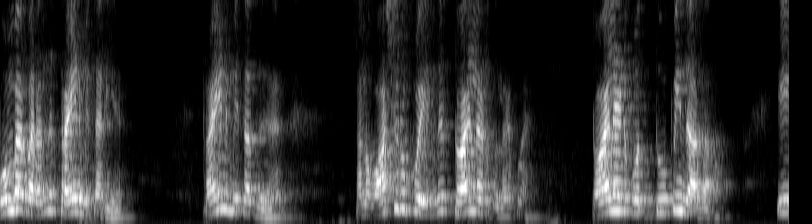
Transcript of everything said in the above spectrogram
ಬೊಂಬೆ ಬರಂದು ಟ್ರೈನ್ ಬಿತ್ತಾರಿಯ ಟ್ರೈನ್ ಬಿತ್ತದು ನಾನು ವಾಶ್ರೂಮ್ ಪೋಯಿಂದ ಟಾಯ್ಲೆಟ್ ತುಲಾಯ್ಪ ಟಾಯ್ಲೆಟ್ ಪೋದು ತೂಪಿಂದ ಅದ ఈ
